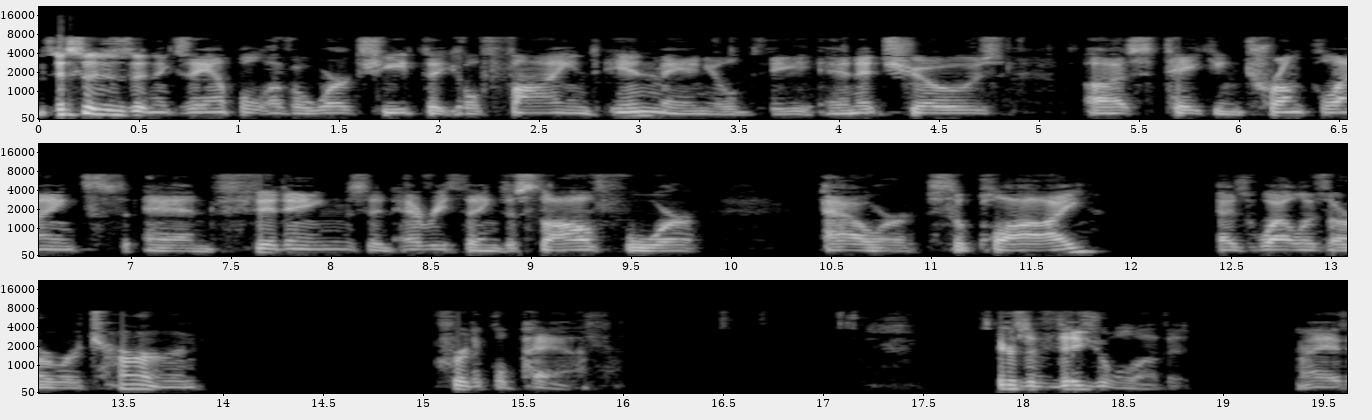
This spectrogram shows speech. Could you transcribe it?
This is an example of a worksheet that you'll find in Manual D, and it shows us taking trunk lengths and fittings and everything to solve for our supply as well as our return critical path. Here's a visual of it. Right?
